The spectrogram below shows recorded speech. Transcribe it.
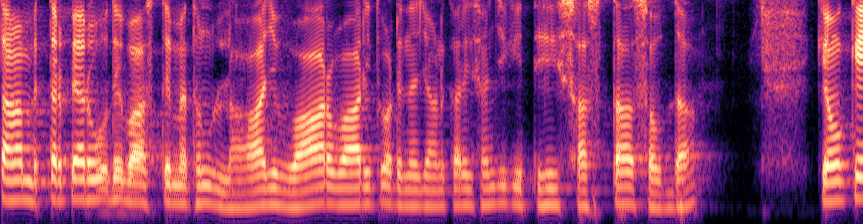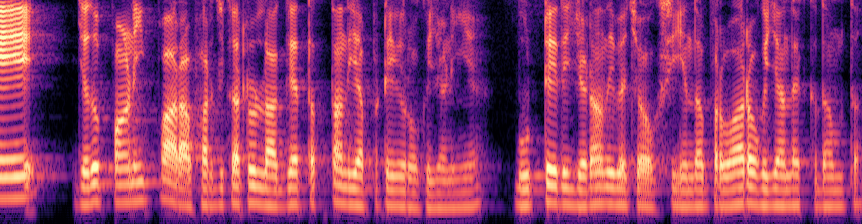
ਤਾਂ ਮਿੱਤਰ ਪਿਆਰੋ, ਉਹਦੇ ਵਾਸਤੇ ਮੈਂ ਤੁਹਾਨੂੰ ਇਲਾਜ ਵਾਰ-ਵਾਰ ਹੀ ਤੁਹਾਡੇ ਨਾਲ ਜਾਣਕਾਰੀ ਸਾਂਝੀ ਕੀਤੀ ਸੀ, ਸਸਤਾ ਸੌਦਾ। ਕਿਉਂਕਿ ਜਦੋਂ ਪਾਣੀ ਭਾਰਾ ਫਰਜ਼ ਕਰ ਲਓ ਲੱਗ ਗਿਆ, ਤੱਤਾਂ ਦੀ ਅਪਟੇਕ ਰੁਕ ਜਾਣੀ ਹੈ। ਬੂਟੇ ਦੀ ਜੜ੍ਹਾਂ ਦੇ ਵਿੱਚ ਆਕਸੀਜਨ ਦਾ ਪ੍ਰਵਾਹ ਰੁਕ ਜਾਂਦਾ ਇੱਕਦਮ ਤਾਂ।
